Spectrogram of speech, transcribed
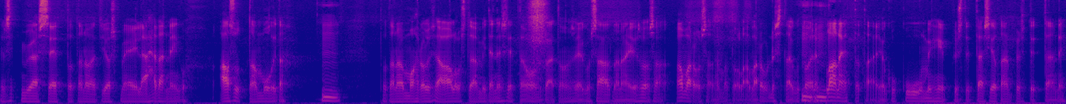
Ja sitten myös se, että, tota, no, että jos me ei lähdetä niin kuin, asuttaa muita Mm. tota, no, mahdollisia alustoja, miten ne sitten onkaan, että on se joku saatana iso osa avaruusasema tuolla avaruudessa tai joku toinen Mm-mm. planeetta tai joku kuu, mihin pystyttäisiin jotain pystyttää, niin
